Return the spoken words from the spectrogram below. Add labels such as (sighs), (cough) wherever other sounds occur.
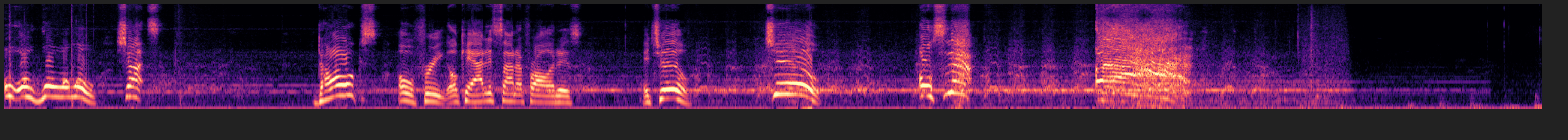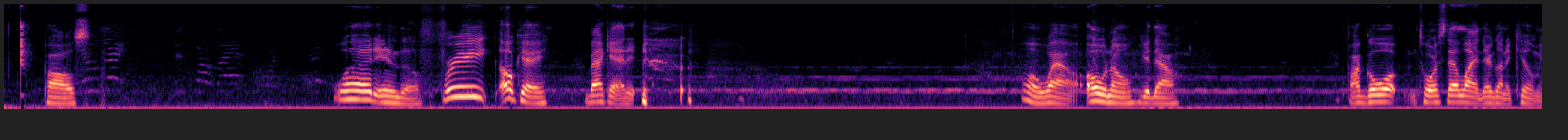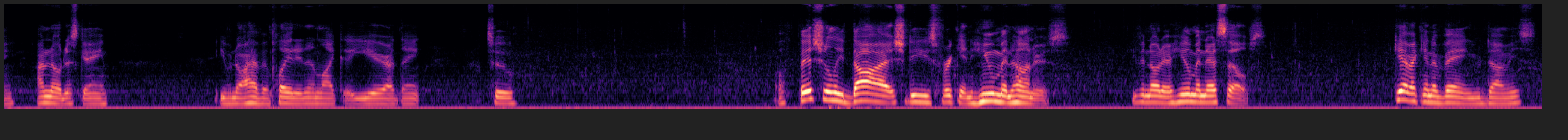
Oh, oh, whoa, whoa, whoa. Shots. Dogs? Oh, freak. Okay, I didn't sign up for all of this. Hey, chill. Chill. Oh, snap. Ah! Pause. What in the freak? Okay, back at it. (laughs) oh, wow. Oh, no. Get down. If I go up towards that light, they're going to kill me. I know this game. Even though I haven't played it in like a year, I think. Two. Officially dodge these freaking human hunters. Even though they're human themselves. Get back in the van, you dummies.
